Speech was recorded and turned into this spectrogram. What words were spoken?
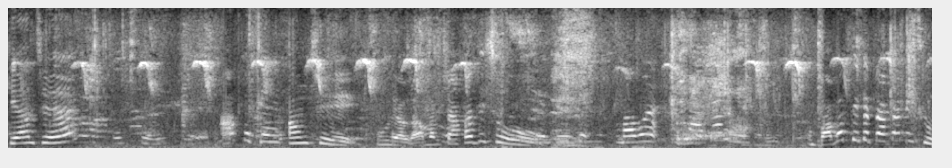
কে আনছে? আপু কে আনছে? ওরে আমার টাকা দিছো? বাবার থেকে টাকা নিছো?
